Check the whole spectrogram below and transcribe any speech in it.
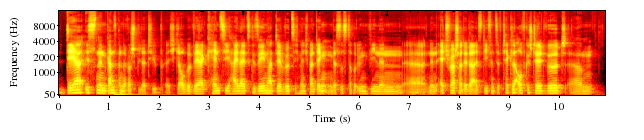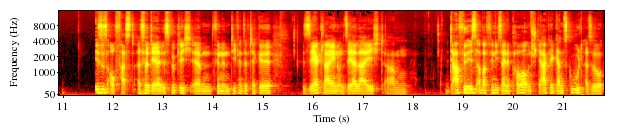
der ist ein ganz anderer Spielertyp. Ich glaube, wer Kenzie Highlights gesehen hat, der wird sich manchmal denken, das ist doch irgendwie ein, äh, ein Edge Rusher, der da als Defensive Tackle aufgestellt wird. Ähm, ist es auch fast. Also der ist wirklich ähm, für einen Defensive Tackle sehr klein und sehr leicht. Ähm, dafür ist aber, finde ich, seine Power und Stärke ganz gut. Also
